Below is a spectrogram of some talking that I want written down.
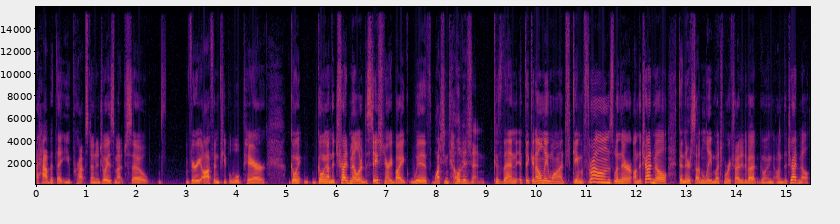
a habit that you perhaps don't enjoy as much. So, very often people will pair going going on the treadmill or the stationary bike with watching television because then if they can only watch Game of Thrones when they're on the treadmill, then they're suddenly much more excited about going on the treadmill.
